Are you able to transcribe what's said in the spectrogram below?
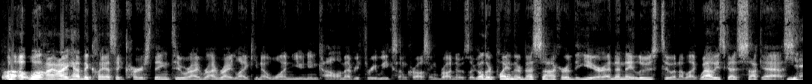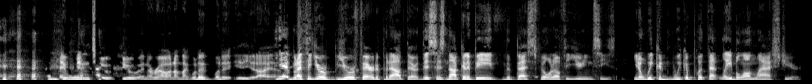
Uh, well, I, I had the classic curse thing too, where I, I write like you know one Union column every three weeks on Crossing Broad, and it was like, oh, they're playing their best soccer of the year, and then they lose two, and I'm like, wow, these guys suck ass, and they win two two in a row, and I'm like, what a what an idiot I am. Yeah, but I think you were you were fair to put out there. This is not going to be the best Philadelphia Union season. You know, we could we could put that label on last year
